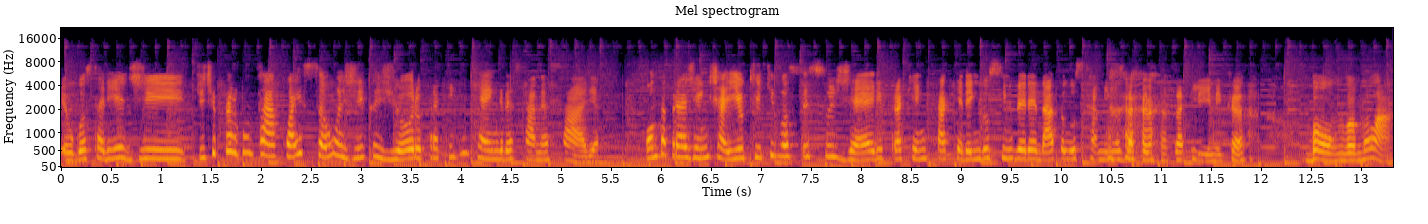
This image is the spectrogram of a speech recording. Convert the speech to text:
eu gostaria de, de te perguntar quais são as dicas de ouro para quem quer ingressar nessa área. Conta pra gente aí o que, que você sugere para quem está querendo se enveredar pelos caminhos da, da clínica. Bom, vamos lá.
